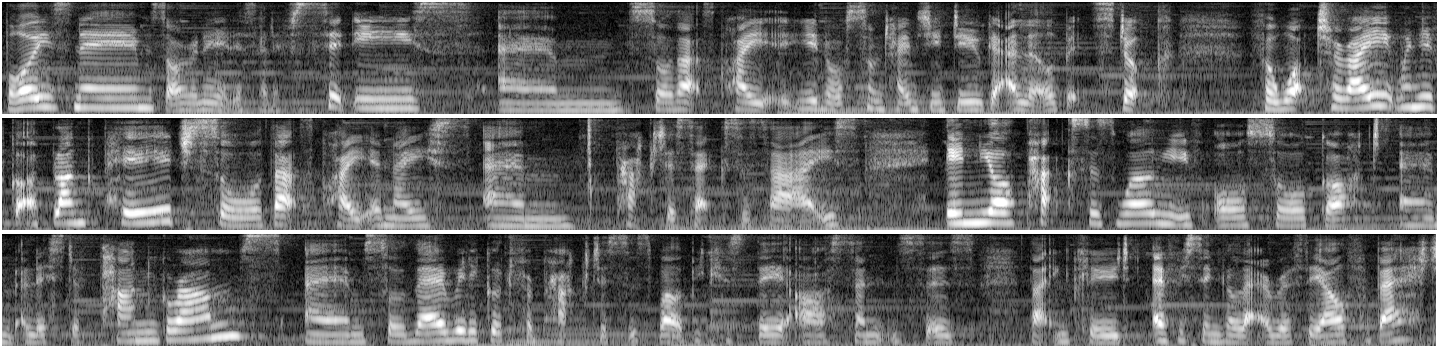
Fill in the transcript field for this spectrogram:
boys' names or an A to Z of cities. Um, so that's quite, you know, sometimes you do get a little bit stuck for what to write when you've got a blank page. So that's quite a nice um, practice exercise. In your packs as well, you've also got um, a list of pangrams. Um, so they're really good for practice as well because they are sentences that include every single letter of the alphabet.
